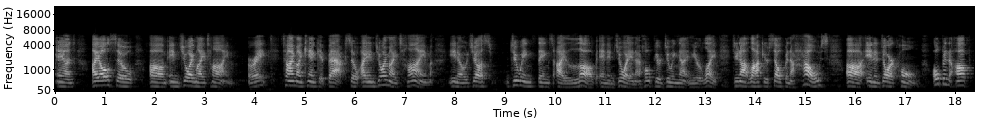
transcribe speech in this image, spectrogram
And I also um, enjoy my time, all right? Time I can't get back. So I enjoy my time, you know, just doing things I love and enjoy. And I hope you're doing that in your life. Do not lock yourself in a house, uh, in a dark home. Open up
